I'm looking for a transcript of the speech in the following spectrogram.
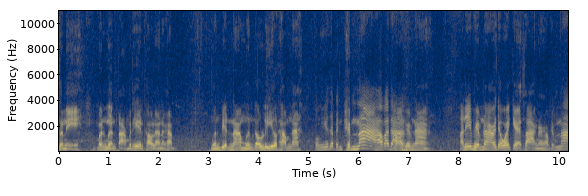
เสน่ห์มันเหมือนต่างประเทศเข้าแล้วนะครับ เหมือนเวียดนามเหมือนเกาหลีเขาทำนะตรงนี้จะเป็นเพมหน้าครับอาจารอ่าย์ เพมหน้า อันนี้เพมหน้าก็จะไว้แกะซากนะครับ เพมหน้า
